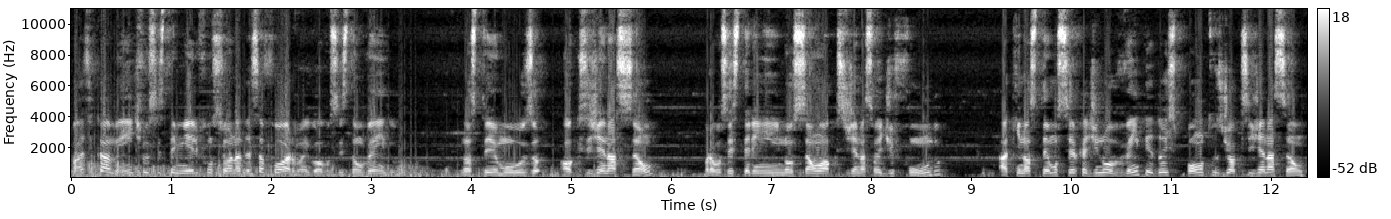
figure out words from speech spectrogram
basicamente, o sisteminha ele funciona dessa forma, igual vocês estão vendo. Nós temos oxigenação, para vocês terem noção, a oxigenação é de fundo. Aqui nós temos cerca de 92 pontos de oxigenação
